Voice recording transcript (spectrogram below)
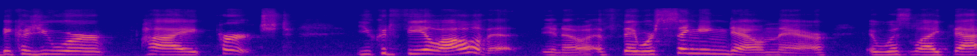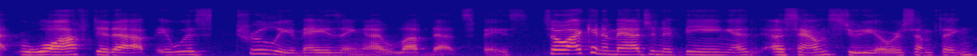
because you were high perched. You could feel all of it you know if they were singing down there it was like that wafted up. It was truly amazing. I love that space. So i can imagine it being a, a sound studio or something.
